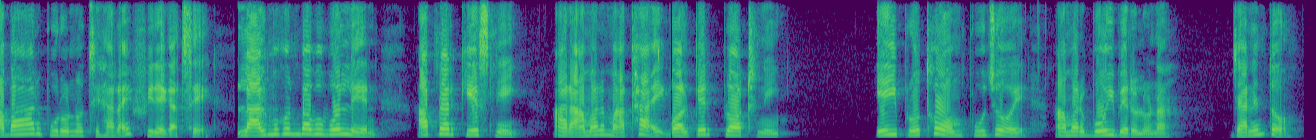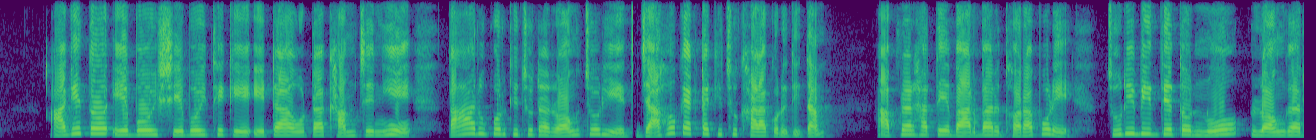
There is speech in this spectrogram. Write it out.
আবার পুরনো চেহারায় ফিরে গেছে। লালমোহনবাবু বললেন, আপনার কেস নেই আর আমার মাথায় গল্পের প্লট নেই। এই প্রথম পুজোয় আমার বই বেরোলো না। জানেন তো, আগে তো এ বই সে বই থেকে এটা ওটা খামচে নিয়ে তার উপর কিছুটা রং চড়িয়ে যা হোক একটা কিছু খাড়া করে দিতাম। আপনার হাতে বারবার ধরা পড়ে চুরি বিদ্যে তো নো লঙ্গার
